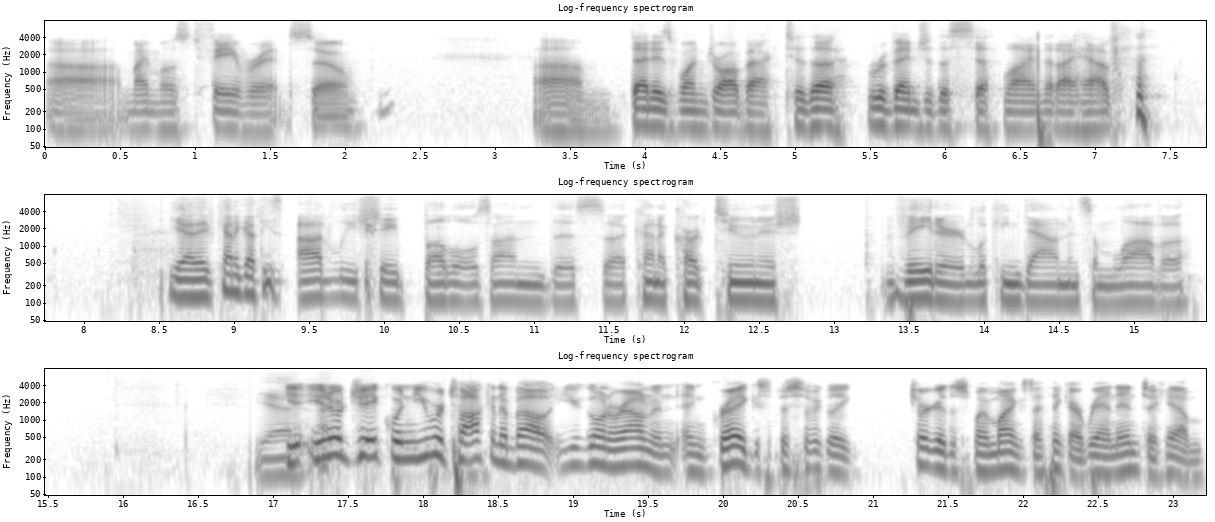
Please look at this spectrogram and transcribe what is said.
uh, my most favorite, so um, that is one drawback to the Revenge of the Sith line that I have. Yeah, they've kind of got these oddly shaped bubbles on this uh, kind of cartoonish Vader looking down in some lava. Yeah. You, you know, Jake, when you were talking about you going around and, and Greg specifically triggered this in my mind because I think I ran into him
